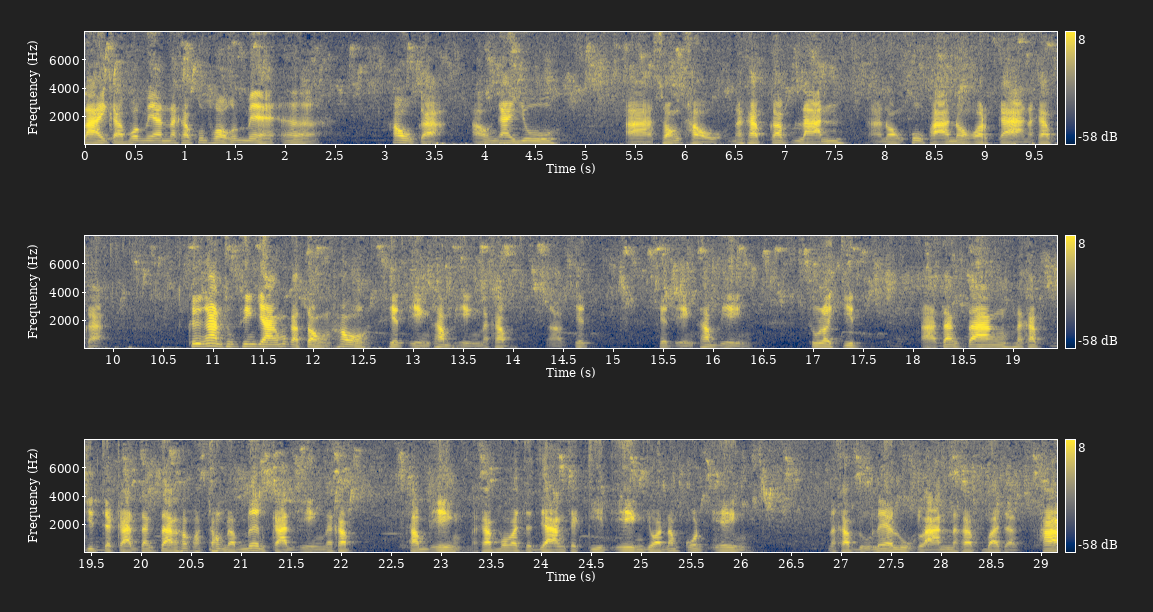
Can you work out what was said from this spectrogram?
หลายกับว่าแม่นนะครับ คุณพ่อคุณแม่เออเฮากะเอาไงอยู่อ่าสองเท่านะครับกับหลานน้องผู้พาน้องออร์กานะครับกะคืองานทุกทิ้งยางมันก็ต้องเฮาเฮ็ดเองทำเองนะครับเฮ็ดเฮ็ดเองทำเอง ธุรกิจ อ่าต่างๆนะครับ กิจการต่างๆเขาก็ต้องดำเนินการเองนะครับทำเองนะครับไม่ว่าจะยางจะกรีดเองยอดน้ำกดเองนะครับ ดูแลลูกหลานนะครับว่าจะผ้า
